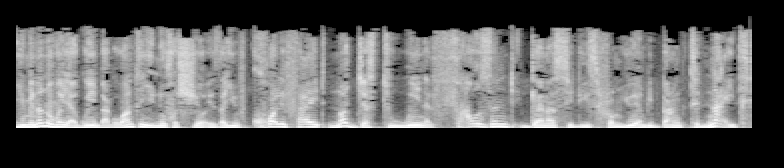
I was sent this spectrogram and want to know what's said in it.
you may not know when you are going back. but One thing you know for sure is that you've qualified not just to win a thousand Ghana cedis from UMB Bank tonight,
